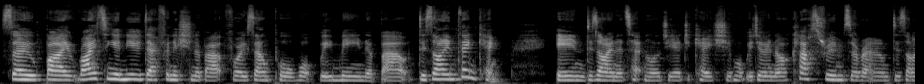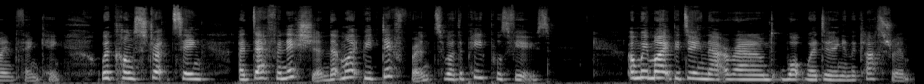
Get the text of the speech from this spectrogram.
So by writing a new definition about, for example, what we mean about design thinking in design and technology education, what we do in our classrooms around design thinking, we're constructing a definition that might be different to other people's views. And we might be doing that around what we're doing in the classroom.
